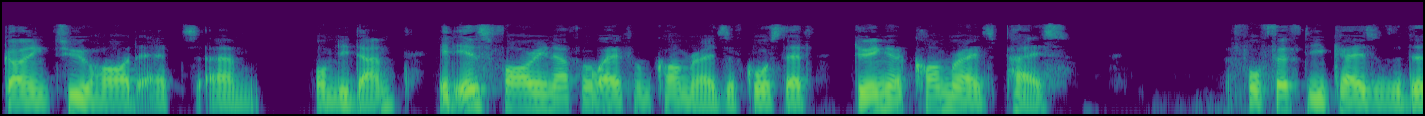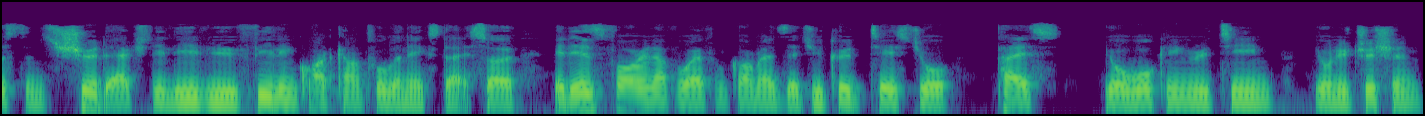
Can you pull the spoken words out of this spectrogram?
going too hard at um, Om Die Dam. It is far enough away from comrades, of course, that doing a comrades pace for 50 k's of the distance should actually leave you feeling quite comfortable the next day. So it is far enough away from comrades that you could test your pace, your walking routine, your nutrition,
